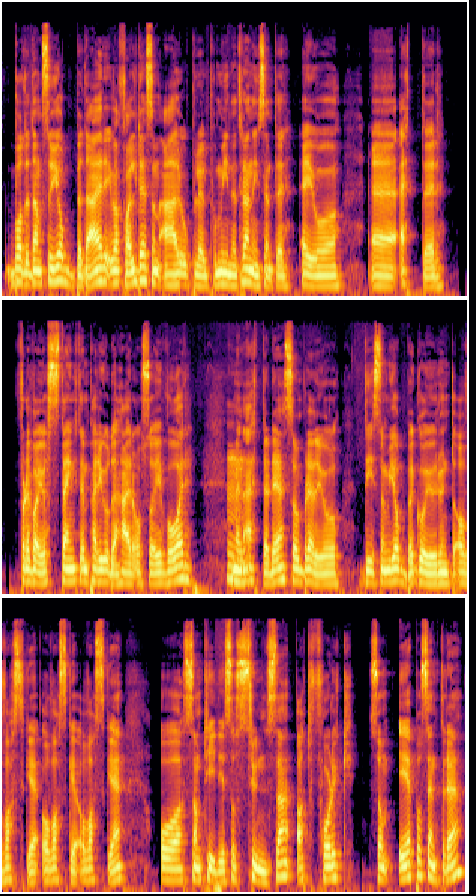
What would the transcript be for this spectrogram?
Både dem som jobber der, i hvert fall det som jeg har opplevd på mine treningssenter, er jo eh, etter For det var jo stengt en periode her også i vår, men etter det så ble det jo De som jobber, går jo rundt og vasker og vasker og vasker, og samtidig så syns jeg at folk som er på senteret,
